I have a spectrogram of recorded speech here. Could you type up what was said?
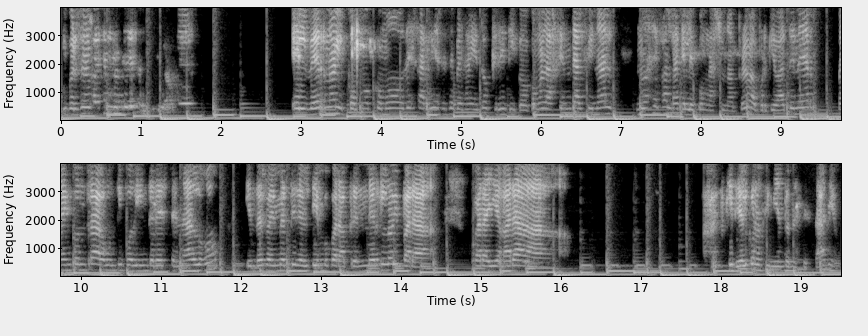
Y por eso me parece muy interesante el ver ¿no? el cómo, cómo desarrollas ese pensamiento crítico, cómo la gente al final no hace falta que le pongas una prueba porque va a tener, va a encontrar algún tipo de interés en algo y entonces va a invertir el tiempo para aprenderlo y para, para llegar a, a adquirir el conocimiento necesario.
